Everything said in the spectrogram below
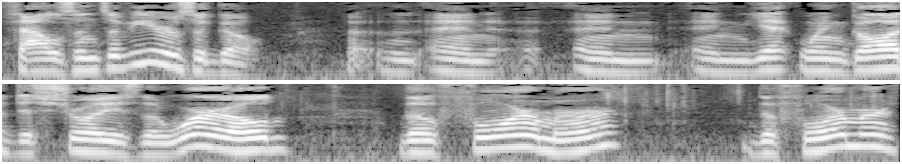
thousands of years ago. Uh, and, and, and yet when God destroys the world, the former, the former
